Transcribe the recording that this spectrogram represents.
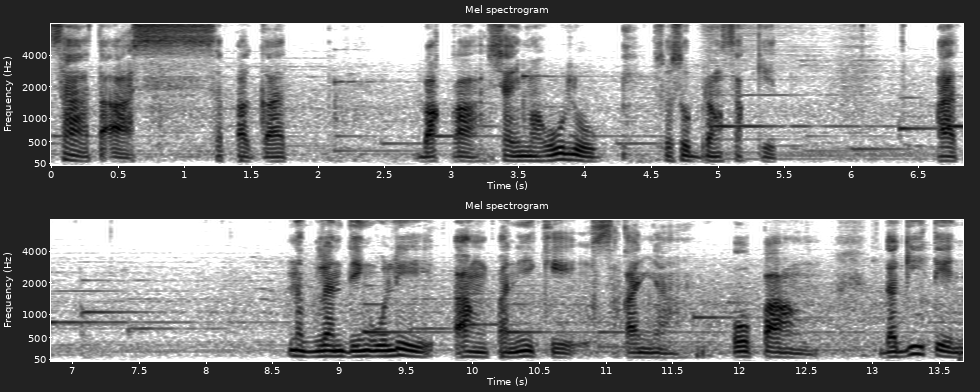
sa taas sapagkat baka siya'y mahulog sa sobrang sakit at naglanding uli ang paniki sa kanya upang dagitin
